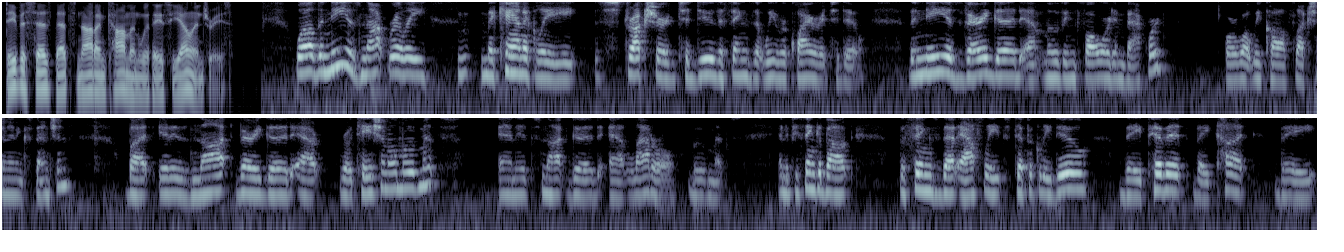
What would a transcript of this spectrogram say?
Davis says that's not uncommon with ACL injuries. Well, the knee is not really mechanically structured to do the things that we require it to do. The knee is very good at moving forward and backward, or what we call flexion and extension, but it is not very good at rotational movements and it's not good at lateral movements. And if you think about the things that athletes typically do, they pivot, they cut, they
